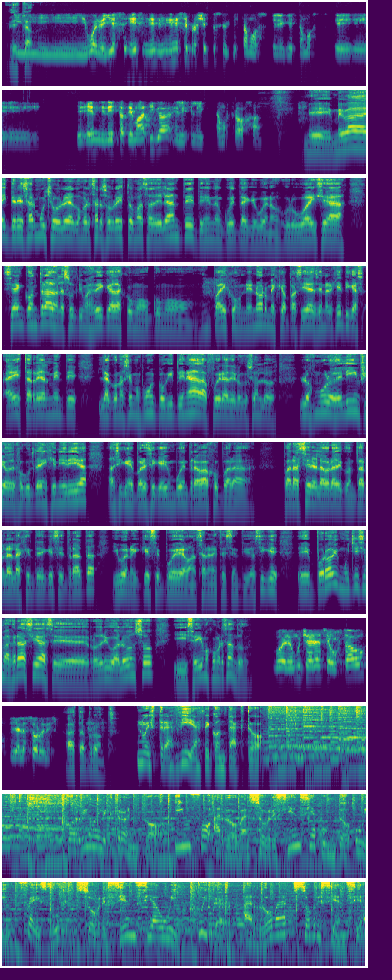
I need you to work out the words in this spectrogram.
Y, bueno, y es, es en, ese proyecto es el que estamos, en el que estamos eh, en, esta temática en, la que estamos trabajando. Me, va a interesar mucho volver a conversar sobre esto más adelante, teniendo en cuenta que bueno, Uruguay se ha, encontrado en las últimas décadas como, como un país con enormes capacidades energéticas. A esta realmente la conocemos muy poquito y nada, fuera de lo que son los, los muros del INFIA o de Facultad de Ingeniería, así que me parece que hay un buen trabajo para, para hacer a la hora de contarle a la gente de qué se trata y bueno, y qué se puede avanzar en este sentido. Así que eh, por hoy, muchísimas gracias, eh, Rodrigo Alonso, y seguimos conversando. Bueno, muchas gracias, Gustavo, y a las órdenes. Hasta pronto. Nuestras vías de contacto. Correo electrónico info arroba Facebook Sobre Ciencia UI Twitter arroba Sobreciencia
